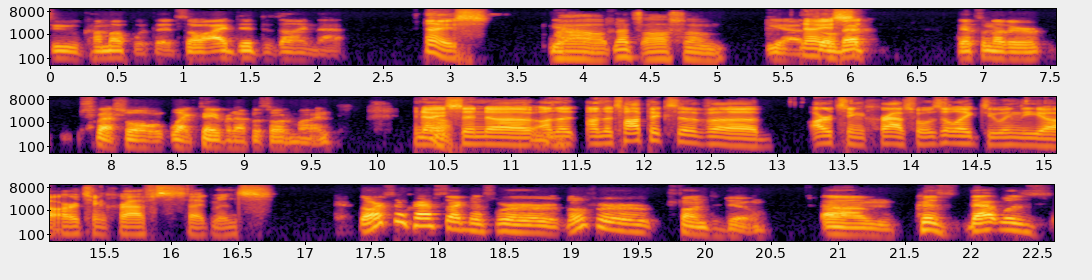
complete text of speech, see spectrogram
to come up with it, so I did design that. Nice. Yeah, Wow, that's awesome. yeah. Nice. So that that's another special like favorite episode of mine. Nice. And uh, on the on the topics of uh, arts and crafts, what was it like doing the uh, arts and crafts segments? The arts and crafts segments were those were fun to do. Um because that was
